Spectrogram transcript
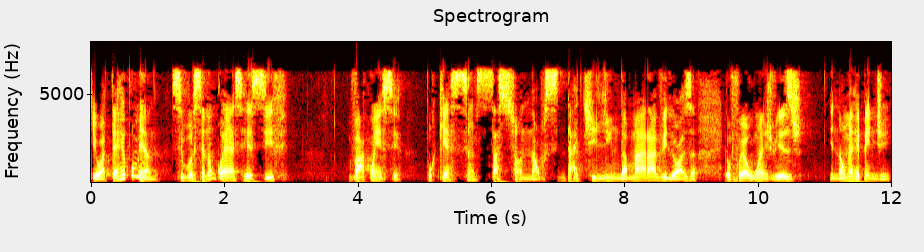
eu até recomendo. Se você não conhece Recife, vá conhecer, porque é sensacional, cidade linda, maravilhosa. Eu fui algumas vezes e não me arrependi.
